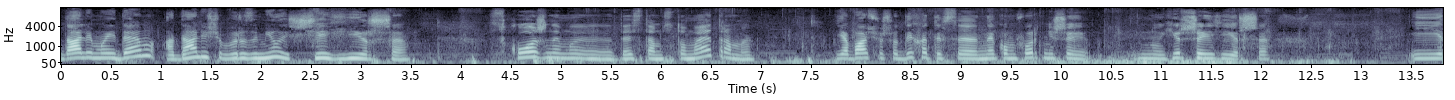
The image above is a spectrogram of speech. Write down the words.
Далі ми йдемо, а далі, щоб ви розуміли, ще гірше. З кожними десь там 100 метрами я бачу, що дихати все некомфортніше, ну, гірше і гірше. І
